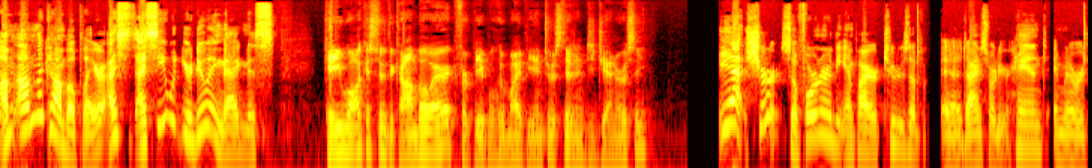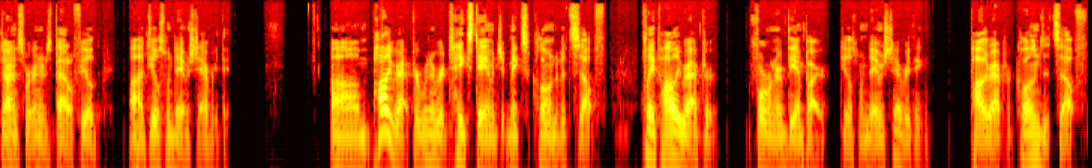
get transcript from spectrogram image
I'm I'm the combo player. I see what you're doing, Magnus. Can you walk us through the combo, Eric, for people who might be interested in degeneracy? Yeah, sure. So Forerunner of the Empire tutors up a dinosaur to your hand, and whenever a dinosaur enters the battlefield, uh, deals one damage to everything. Um, Polyraptor, whenever it takes damage, it makes a clone of itself. Play Polyraptor, Forerunner of the Empire, deals one damage to everything. Polyraptor clones itself.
